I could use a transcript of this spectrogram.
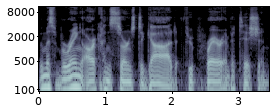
we must bring our concerns to God through prayer and petition.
